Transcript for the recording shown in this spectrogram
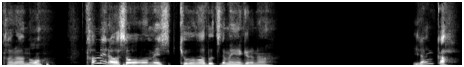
からの、カメラは正面し、今日はどっちでもいいんやけどな。いらんか。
